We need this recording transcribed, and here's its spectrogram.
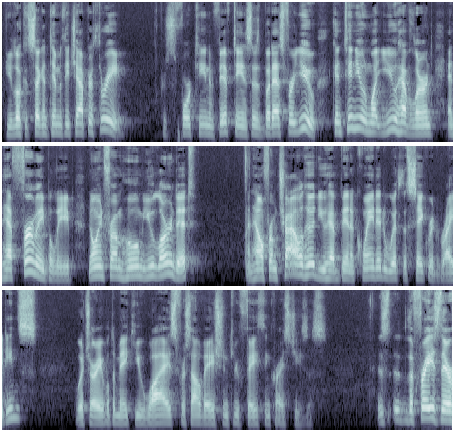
If you look at 2 Timothy chapter 3, verses 14 and 15, it says, But as for you, continue in what you have learned and have firmly believed, knowing from whom you learned it, and how from childhood you have been acquainted with the sacred writings, which are able to make you wise for salvation through faith in Christ Jesus. The phrase there,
